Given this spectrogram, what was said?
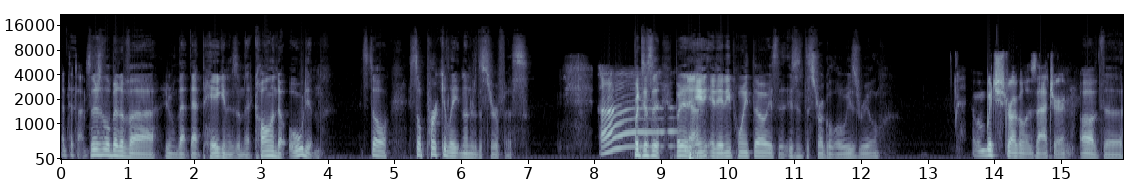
At the time. So there's a little bit of uh, you know that that paganism, that calling to Odin. It's still it's still percolating under the surface. Uh, But does it? But at, yeah. any, at any point though, is the, isn't the struggle always real? Which struggle is that, Jared? Of the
